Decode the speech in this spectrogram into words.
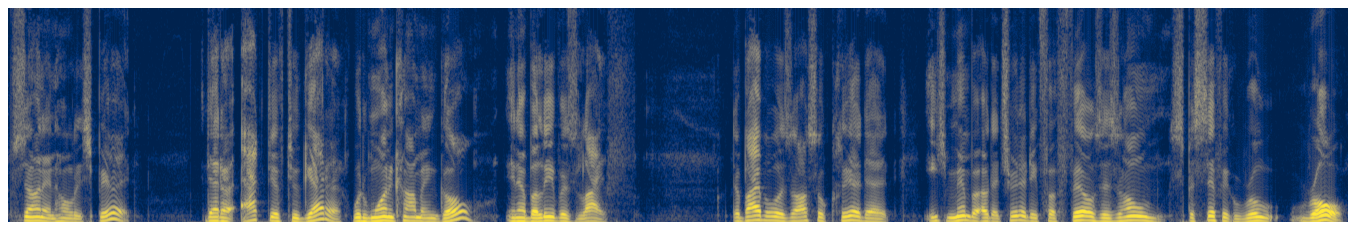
Son, and Holy Spirit that are active together with one common goal in a believer's life. The Bible is also clear that each member of the Trinity fulfills his own specific ro- role.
